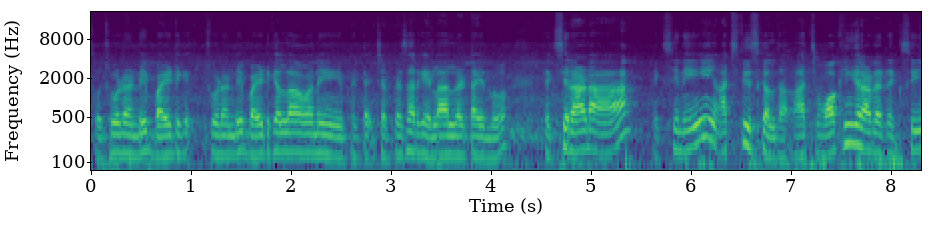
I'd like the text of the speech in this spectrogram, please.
సో చూడండి బయటికి చూడండి బయటికి వెళ్దామని పెట్టే చెప్పేసరికి ఎలా అలర్ట్ అయిందో. టెక్సీ రాడా? టెక్సీని అచ్చి తీసుకెళ్తా. అచ్చి వాకింగ్కి రాడా టెక్సీ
